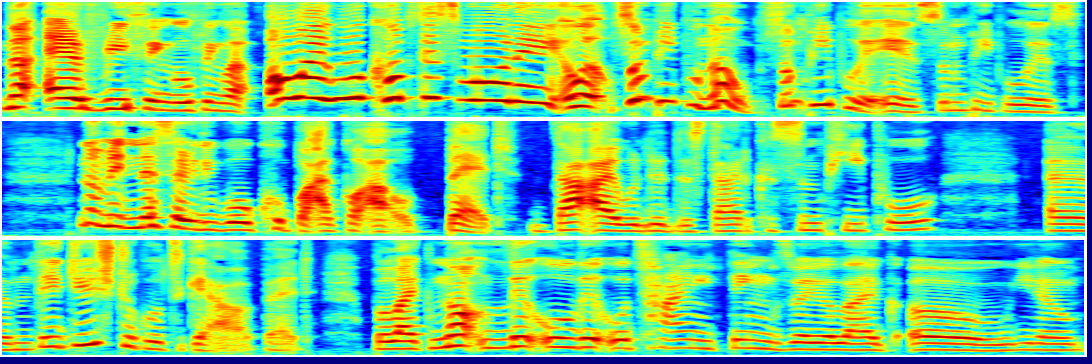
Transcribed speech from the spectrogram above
not every single thing like, oh, I woke up this morning. Well, some people know. Some people it is. Some people is. Not necessarily woke up, but I got out of bed. That I would understand because some people um, they do struggle to get out of bed. But like not little, little tiny things where you're like, oh, you know.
